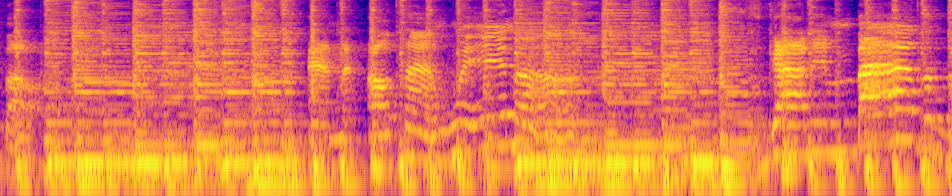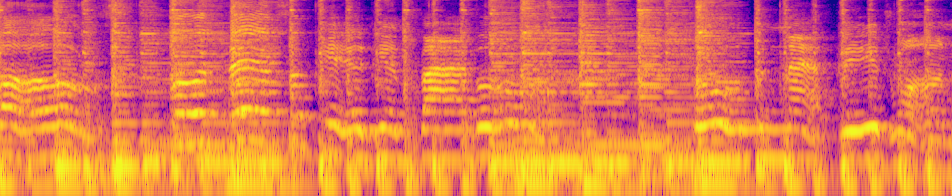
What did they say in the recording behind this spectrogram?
fall. And the all-time winner got him by the balls. Oh, it feels so in Bible. Oh, Open that page one.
